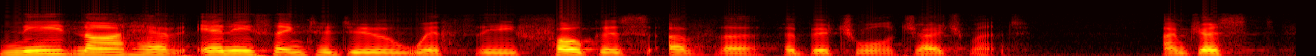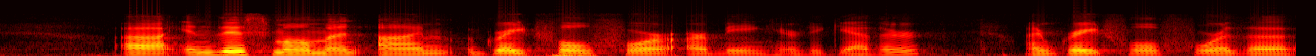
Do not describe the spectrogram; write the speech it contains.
need not have anything to do with the focus of the habitual judgment. I'm just, uh, in this moment, I'm grateful for our being here together. I'm grateful for the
